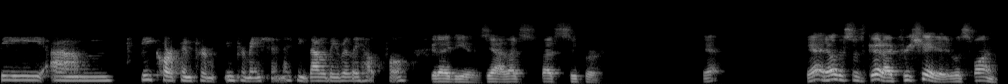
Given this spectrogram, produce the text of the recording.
the um, B Corp inf- information. I think that'll be really helpful. Good ideas. Yeah, that's that's super. Yeah. Yeah, no, this was good. I appreciate it. It was fun.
